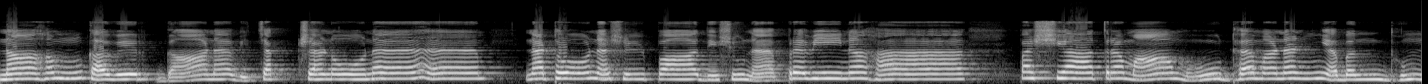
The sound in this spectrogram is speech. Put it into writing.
நாகம் கவிர் கான விச்சக்ஷணோன நட்டோ ந ஷில்பாதிஷு ந பிரவீனஹா பஷ்யாத்திர மாமூடமணன்யபந்தும்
